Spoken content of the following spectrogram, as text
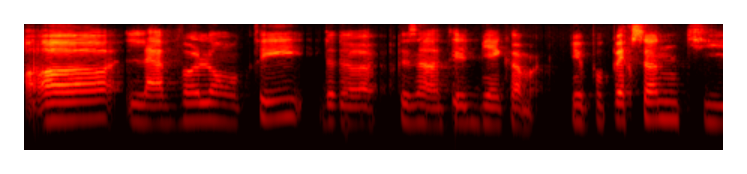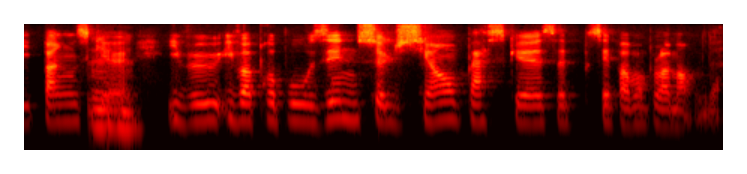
a la volonté de représenter le bien commun. Il n'y a pas personne qui pense mmh qu'il veut, il va proposer une solution parce que ce n'est pas bon pour le monde.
